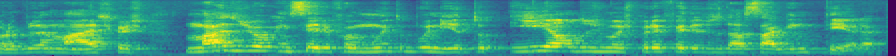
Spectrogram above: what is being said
problemáticas, mas o jogo em si ele foi muito bonito e é um dos meus preferidos da saga inteira.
